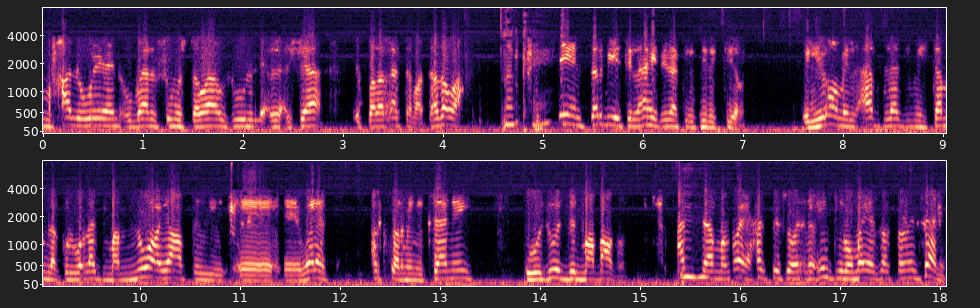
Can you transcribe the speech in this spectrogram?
محله وين وبيعرف شو مستواه وشو الأشياء الطلبات تبعته. هذا واحد. أوكي. اثنين تربية الأهل لها تاثير كثير. اليوم الأب لازم يهتم لكل ولد ممنوع يعطي آه، آه، ولد أكثر من الثاني وجود مع بعضهم حتى ممنوع يحسسه إنه انت مميز أكثر من الثاني.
